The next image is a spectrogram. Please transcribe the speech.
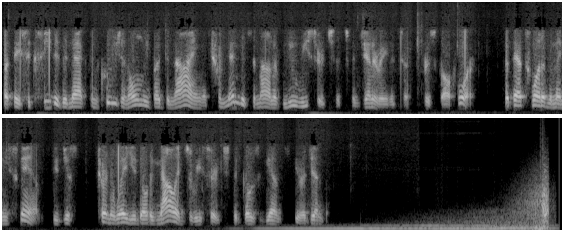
But they succeeded in that conclusion only by denying a tremendous amount of new research that's been generated since the first Gulf War. But that's one of the many scams. You just turn away, you don't acknowledge the research that goes against your agenda.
